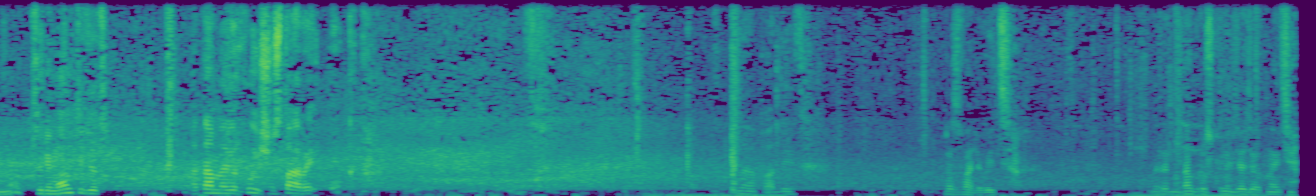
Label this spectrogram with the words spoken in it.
Ну, вот ремонт идет. А там наверху еще старые окна. Да, падает. Разваливается. Наверное, нагрузку нельзя делать на эти.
